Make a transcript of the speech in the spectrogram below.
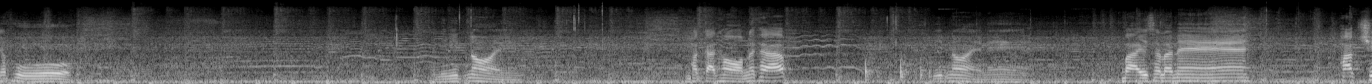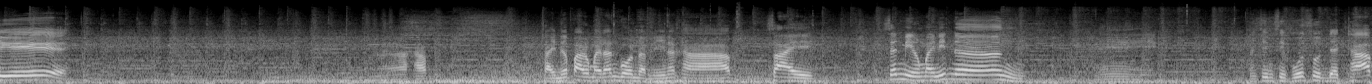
ชะพูอันนี้นิดหน่อย ผักกาดหอมนะครับ นิดหน่อยแน่ใบสะระแหน่ผักชีนะครับ ใส่เนื้อปลาลงไปด้านบนแบบนี้นะครับ ใส่เส้นหมี่ลงไปนิดนึงนี่น้ำจิ้มซีฟู้ดสูตรเด็ดครับ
